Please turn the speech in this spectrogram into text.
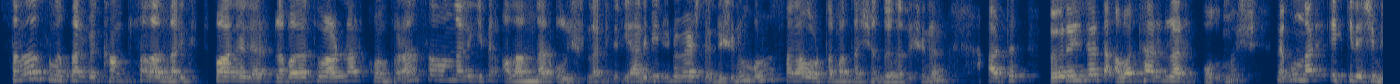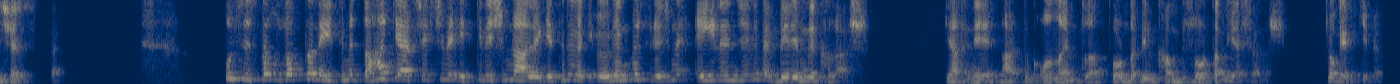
Sanal sınıflar ve kampüs alanları, kütüphaneler, laboratuvarlar, konferans salonları gibi alanlar oluşturulabilir. Yani bir üniversite düşünün, bunun sanal ortama taşındığını düşünün. Artık öğrenciler de avatarlar olmuş ve bunlar etkileşim içerisinde. Bu sistem uzaktan eğitimi daha gerçekçi ve etkileşimli hale getirerek öğrenme sürecini eğlenceli ve verimli kılar. Yani artık online platformda bir kampüs ortamı yaşanır. Çok etkili.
